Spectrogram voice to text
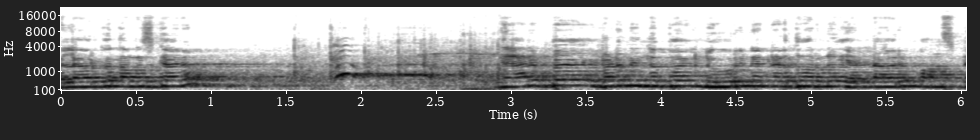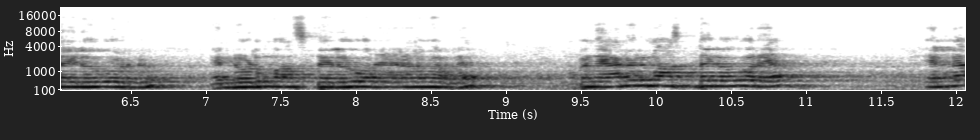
എല്ലാവർക്കും നമസ്കാരം. ഞാനിപ്പോൾ ഇവിടെ നിന്നപ്പോൾ നൂറിന് എന്റെ അടുത്ത് പറഞ്ഞു എല്ലാവരും മാസ് ഡയലോഗ് പറഞ്ഞു. എന്നോടും മാസ് ഡയലോഗ് പറയാനാണ് പറഞ്ഞത്. അപ്പം ഞാനൊരു മാസ് ഡയലോഗ് പറയാം. എല്ലാ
